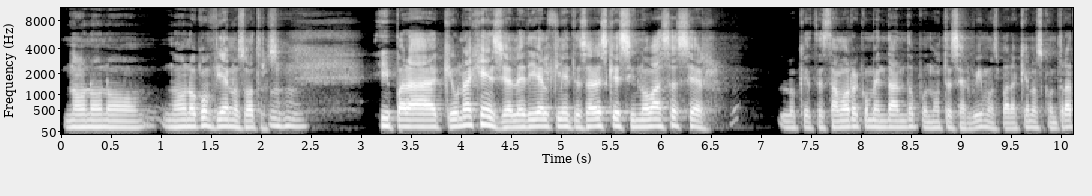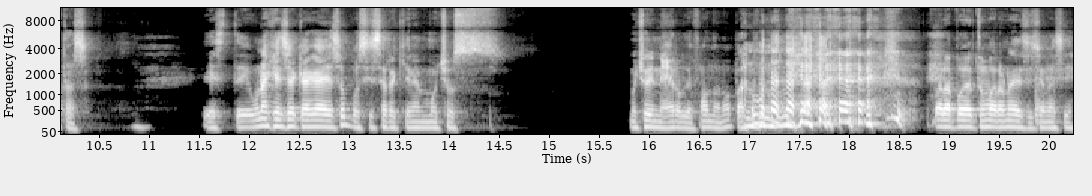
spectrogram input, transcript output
no, no, no, no, no confía en nosotros. Uh -huh. Y para que una agencia le diga al cliente, sabes que si no vas a hacer lo que te estamos recomendando, pues no te servimos. ¿Para qué nos contratas? Este, una agencia que haga eso, pues sí se requieren muchos, mucho dinero de fondo, ¿no? Para, para poder tomar una decisión así.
